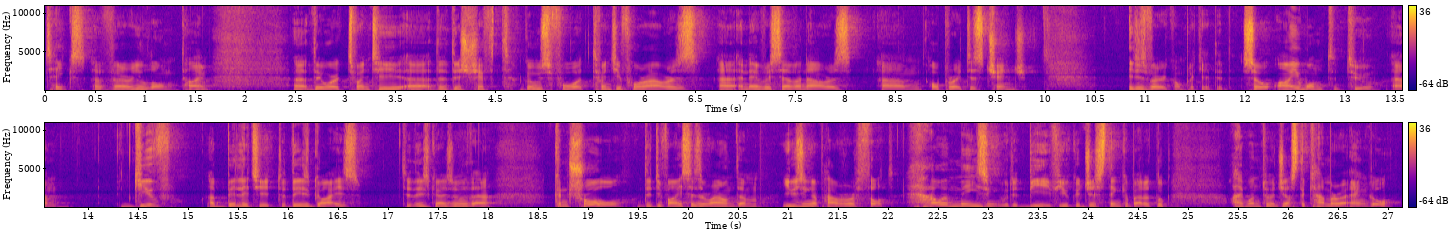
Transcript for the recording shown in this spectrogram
takes a very long time. Uh, they work 20, uh, the, the shift goes for 24 hours, uh, and every seven hours, um, operators change. It is very complicated. So I wanted to um, give ability to these guys, to these guys over there, control the devices around them using a power of thought. How amazing would it be if you could just think about it? Look, I want to adjust the camera angle,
